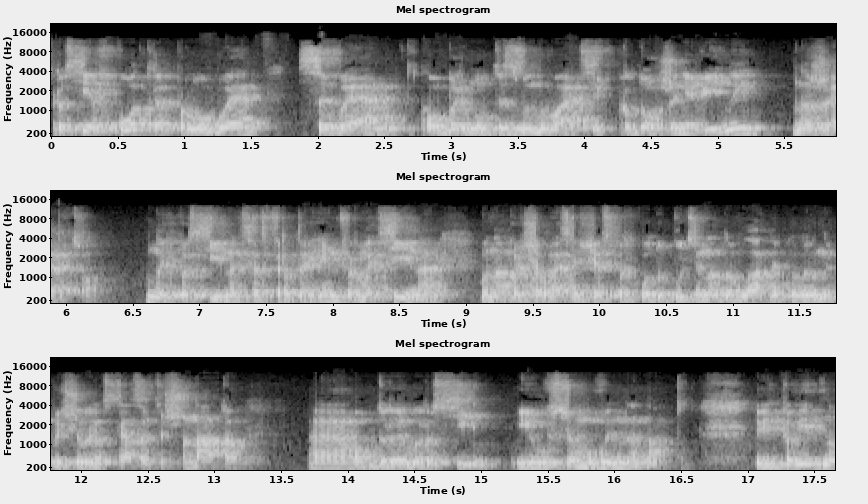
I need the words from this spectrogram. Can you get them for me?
Росія вкотре пробує себе обернути звинуватців продовження війни на жертву. У них постійна ця стратегія інформаційна. Вона почалася ще з приходу Путіна до влади, коли вони почали розказувати, що НАТО е, обдурило Росію і у всьому винне НАТО. Відповідно,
